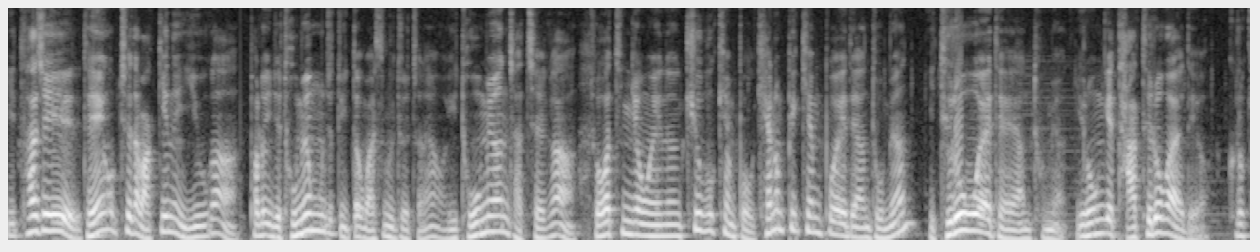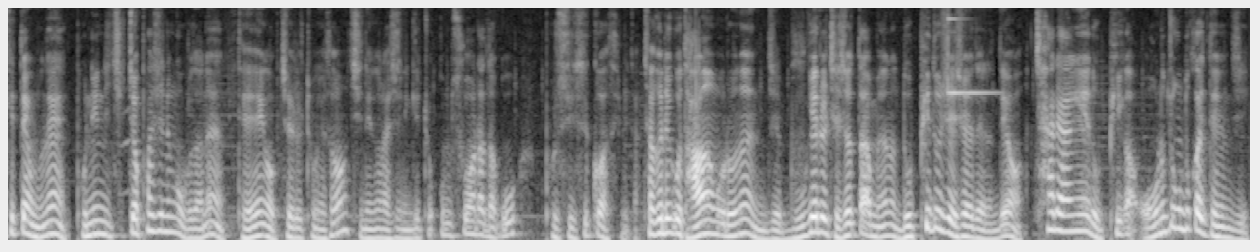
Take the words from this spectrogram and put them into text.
이 사실 대행 업체에다 맡기는 이유가 바로 이제 도면 문제도 있다고 말씀을 드렸잖아요. 이 도면 자체가 저 같은 경우에는 큐브 캠퍼, 캐노피 캠퍼에 대한 도면, 이 드로워에 대한 도면 이런 게 다 들어가야 돼요. 그렇기 때문에 본인이 직접 하시는 것보다는 대행 업체를 통해서 진행을 하시는 게 조금 수월하다고 볼 수 있을 것 같습니다. 자, 그리고 다음으로는 이제 무게를 재셨다면 높이도 재셔야 되는데요. 차량의 높이가 어느 정도까지 되는지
